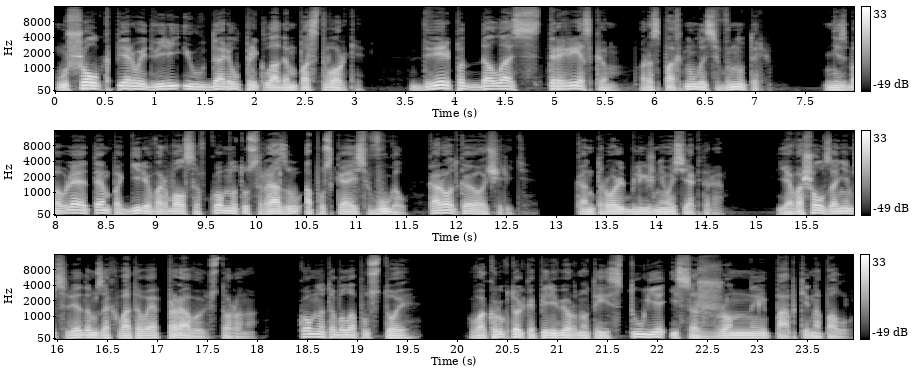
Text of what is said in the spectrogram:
ушел к первой двери и ударил прикладом по створке. Дверь поддалась с треском, распахнулась внутрь. Не сбавляя темпа, Гиря ворвался в комнату, сразу опускаясь в угол. Короткая очередь. Контроль ближнего сектора. Я вошел за ним следом, захватывая правую сторону. Комната была пустой. Вокруг только перевернутые стулья и сожженные папки на полу.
